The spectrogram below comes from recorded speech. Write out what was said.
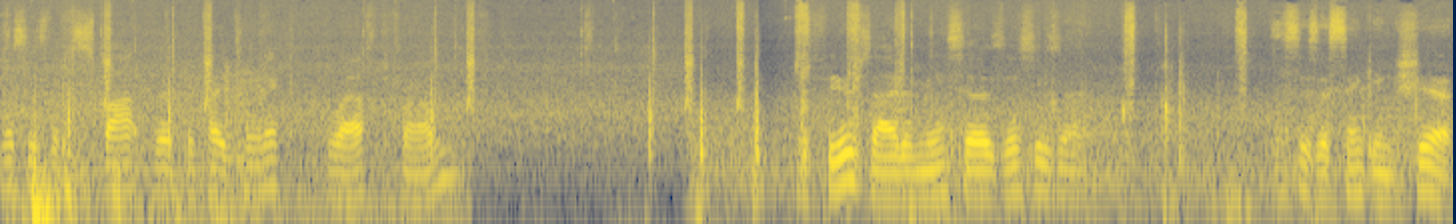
This is the spot that the Titanic left from. The fear side of me says this is a this is a sinking ship,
